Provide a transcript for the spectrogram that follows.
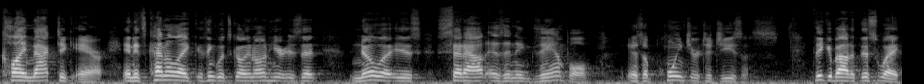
climactic heir. And it's kind of like, I think what's going on here is that Noah is set out as an example, as a pointer to Jesus. Think about it this way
